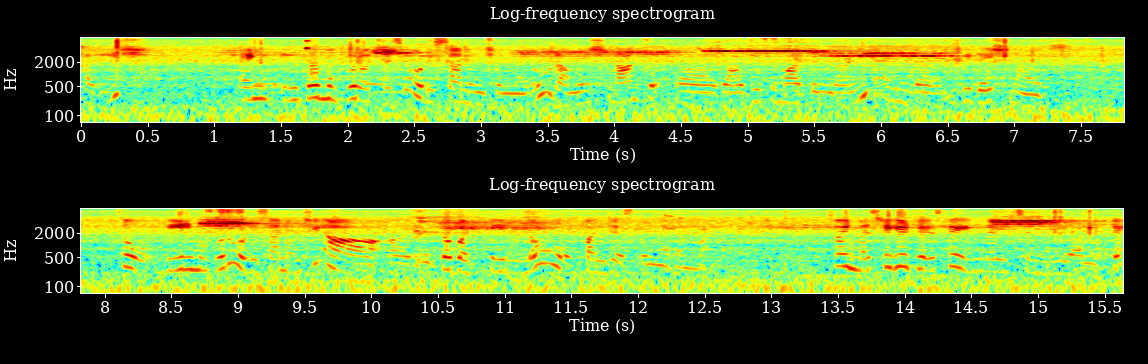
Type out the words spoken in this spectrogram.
హరీష్ అండ్ ఇంకో ముగ్గురు వచ్చేసి ఒడిస్సా నుంచి ఉన్నారు. రమేష్ నాగ్ రాజు కుమార్ బిందాని అండ్ విదేశ్ నాయక్. సో వీళ్ళు ముగ్గురు ఒడిశా నుంచి ఆ రుద్దబట్టీల్లో పనిచేస్తున్నారనమాట సో ఇన్వెస్టిగేట్ చేస్తే ఏం తెలిసింది అంటే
